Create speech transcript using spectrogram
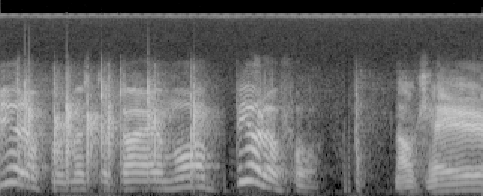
beautiful, Mr. Barrymore. Beautiful. Okay.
